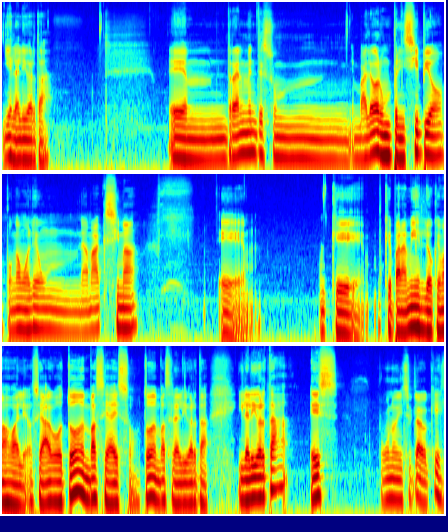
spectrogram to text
y es la libertad. Em, realmente es un valor, un principio, pongámosle una máxima em, que, que, para mí es lo que más vale. O sea, hago todo en base a eso, todo en base a la libertad. Y la libertad es uno dice, claro, ¿qué es,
